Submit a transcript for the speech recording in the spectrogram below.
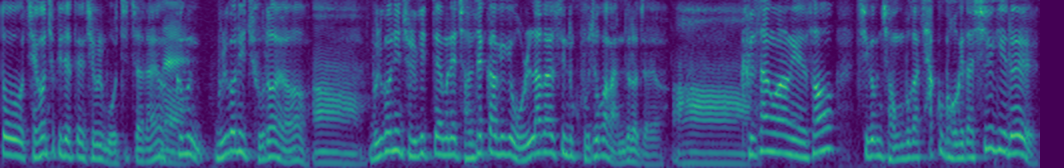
또 재건축 규제 때문에 집을 못 짓잖아요. 네. 그러면 물건이 줄어요. 어. 물건이 줄기 때문에 전세 가격이 올라갈 수 있는 구조가 만들어져요. 아. 그 상황에서 지금 정부가 자꾸 거기다 실기를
